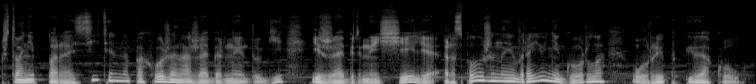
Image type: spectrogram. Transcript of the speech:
что они поразительно похожи на жаберные дуги и жаберные щели, расположенные в районе горла у рыб и акул –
